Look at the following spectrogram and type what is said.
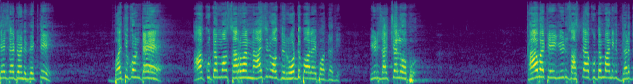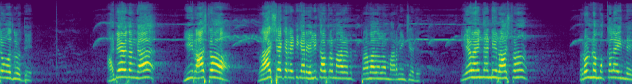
చేసేటువంటి వ్యక్తి బతికుంటే ఆ కుటుంబం సర్వనాశనం అవుతుంది రోడ్డు పాలైపోతుంది వీడి సత్యలోపు కాబట్టి వీడు సస్తే ఆ కుటుంబానికి దరిద్రం వదులుద్ది. అదేవిధంగా ఈ రాష్ట్రం రాజశేఖర రెడ్డి గారు హెలికాప్టర్ మర- ప్రమాదంలో మరణించాడు. ఏమైందండి రాష్ట్రం? రెండు ముక్కలైంది.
